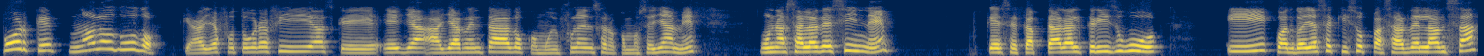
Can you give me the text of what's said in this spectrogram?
porque no lo dudo que haya fotografías, que ella haya rentado como influencer o como se llame, una sala de cine, que se captara al Chris Wu y cuando ella se quiso pasar de lanza,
